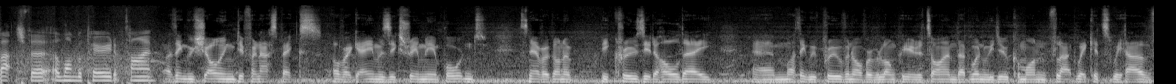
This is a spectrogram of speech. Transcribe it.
bats for a longer period of time. I think we're showing different aspects of our game is extremely important. It's never going to be cruisy the whole day. Um, I think we've proven over a long period of time that when we do come on flat wickets, we have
